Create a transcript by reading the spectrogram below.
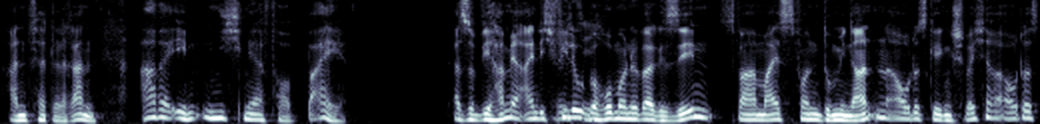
an Vettel ran, aber eben nicht mehr vorbei. Also wir haben ja eigentlich viele. Überholmanöver gesehen, zwar meist von dominanten Autos gegen schwächere Autos,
